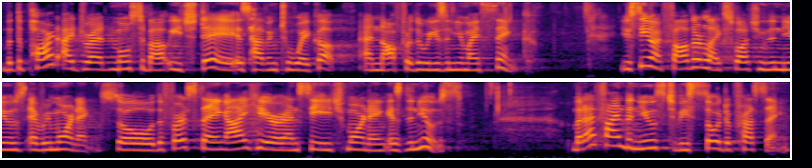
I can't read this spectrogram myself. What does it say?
But the part I dread most about each day is having to wake up, and not for the reason you might think. You see, my father likes watching the news every morning, so the first thing I hear and see each morning is the news. But I find the news to be so depressing.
